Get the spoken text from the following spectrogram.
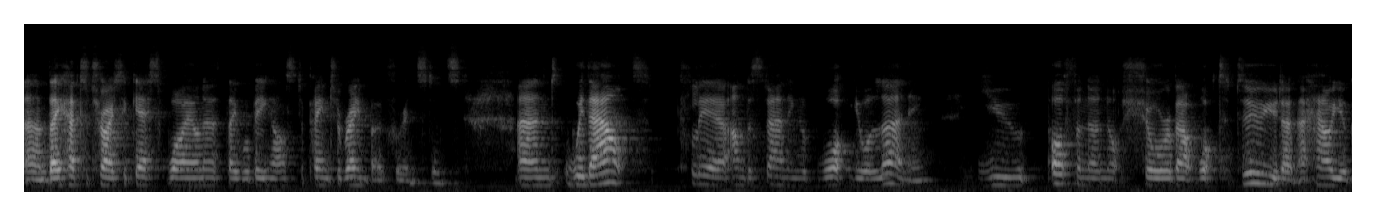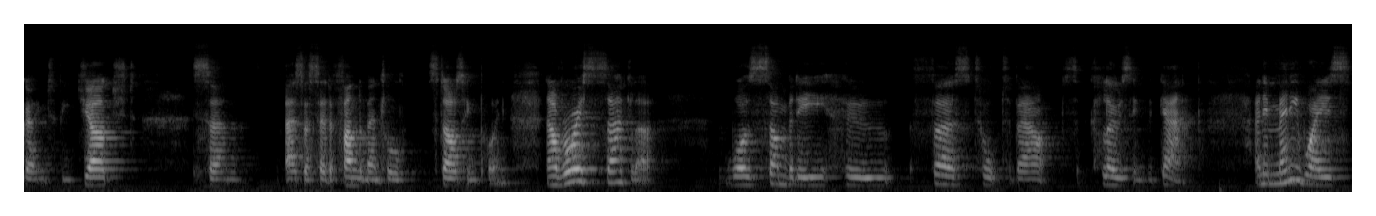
Um, they had to try to guess why on earth they were being asked to paint a rainbow, for instance. And without clear understanding of what you're learning, you often are not sure about what to do. You don't know how you're going to be judged. It's, um, as I said, a fundamental starting point. Now, Royce Sadler was somebody who first talked about closing the gap. And in many ways,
